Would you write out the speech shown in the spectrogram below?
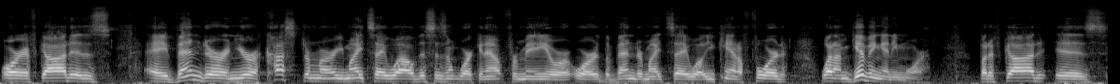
Or if God is a vendor and you're a customer, you might say, well, this isn't working out for me. Or, or the vendor might say, well, you can't afford what I'm giving anymore. But if God is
